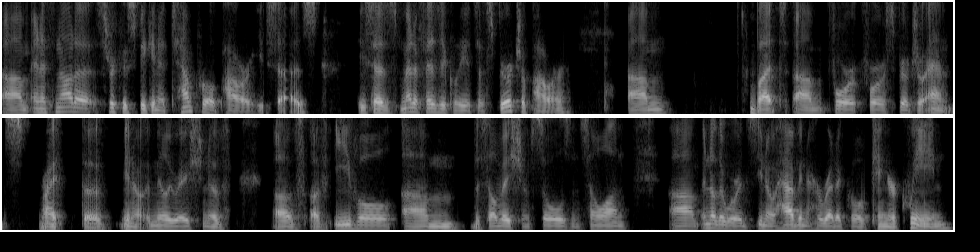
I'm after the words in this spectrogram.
um, and it's not a strictly speaking a temporal power. He says he says metaphysically it's a spiritual power, um, but um, for for spiritual ends, right? The you know amelioration of of of evil, um, the salvation of souls, and so on. Um, in other words, you know, having a heretical king or queen,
